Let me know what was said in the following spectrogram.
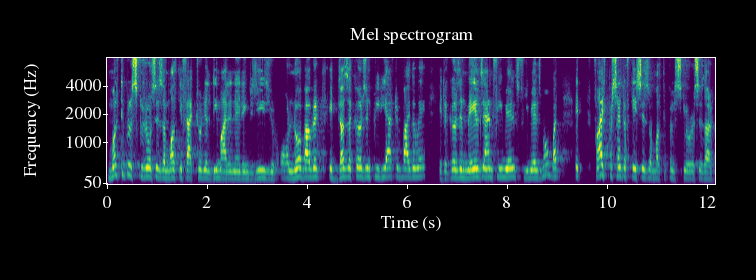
Multiple sclerosis is a multifactorial demyelinating disease. You all know about it. It does occurs in pediatric, by the way. It occurs in males and females, females more, but it 5% of cases of multiple sclerosis are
